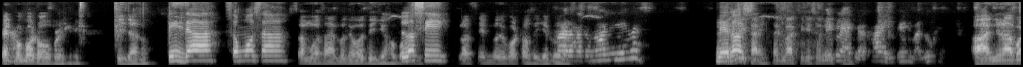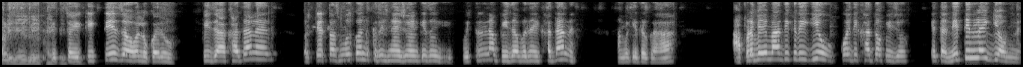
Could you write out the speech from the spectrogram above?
પેટમાં ગોટો પડે પીઝા નો પીઝા સમોસા સમોસા ને બધું વધી ગયો લસ્સી. લસ્સી ને બધો ગોટો થઈ ગયો. ન ને? રસ. ખાય. તારી માખી કીશું નહીં એકલા એકલા ખાઈને પેટમાં દુખે. આ નીણા પડી ગઈ નહીં ખાઈ તો એક એક તેજ ઓલું કર્યું. પીઝા ખાધા ને સ્ટેટસ મૂક્યો ને કૃષ્ણે જોઈને કીધું કુતરીના પીઝા બધા ખાધા ને? અમે કીધું કે હા. આપણે બે માં દીકરી ગયું કોઈ દી ખાતો પીજો એ તો નીતિન લઈ ગયો અમને.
